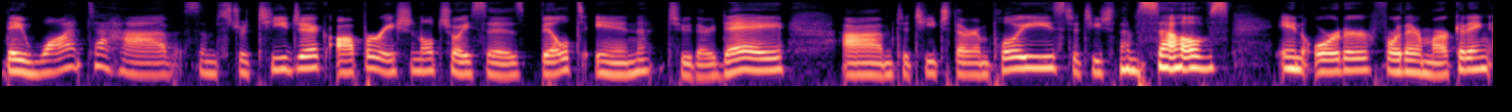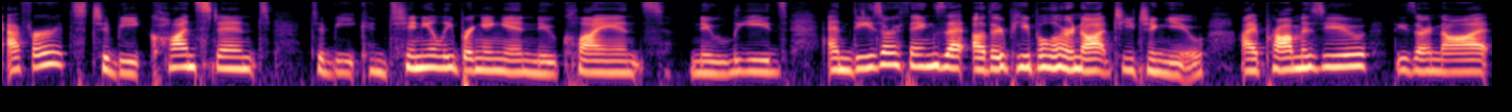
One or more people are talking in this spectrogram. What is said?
They want to have some strategic operational choices built in to their day um, to teach their employees, to teach themselves in order for their marketing efforts to be constant, to be continually bringing in new clients, new leads. And these are things that other people are not teaching you. I promise you, these are not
